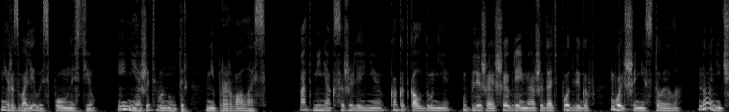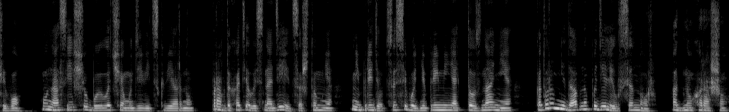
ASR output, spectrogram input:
не развалилась полностью, и нежить внутрь не прорвалась. От меня, к сожалению, как от колдуньи, в ближайшее время ожидать подвигов больше не стоило. Но ничего, у нас еще было чем удивить скверну. Правда, хотелось надеяться, что мне не придется сегодня применять то знание, которым недавно поделился Нор. Одно хорошо.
